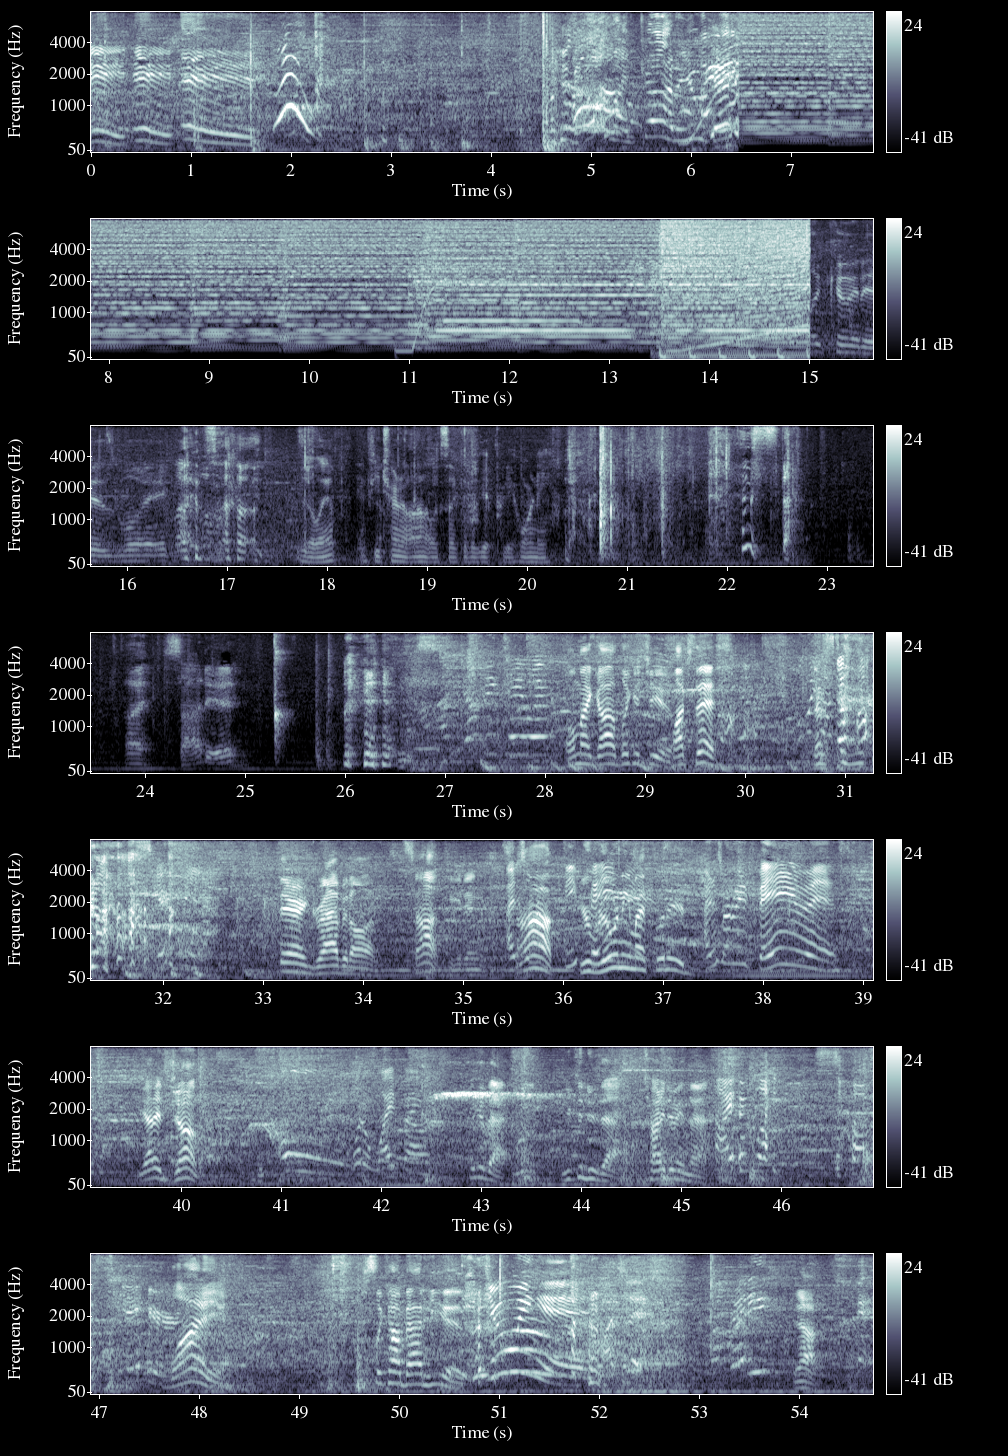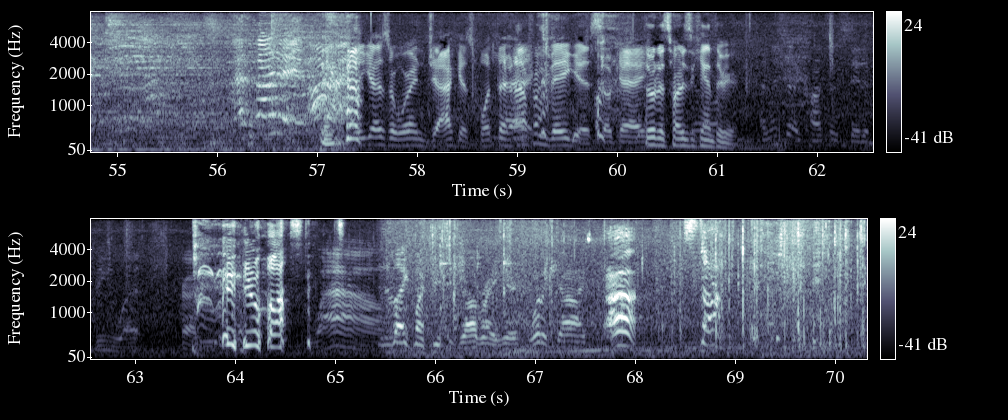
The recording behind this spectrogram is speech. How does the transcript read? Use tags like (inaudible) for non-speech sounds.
Hey, hey, hey! Woo! oh my god, are you okay? Look who it is, boy. What's up? Is it a lamp? If you turn it on, it looks like it'll get pretty horny. (laughs) Stop. I saw it. (laughs) Oh my god, look at you. Watch this. (laughs) There, and grab it on. Stop, Eden. I just Stop. You're famous. ruining my footage. I just want to be famous. You gotta jump. Oh, what a wipeout. Look at that. You can do that. Try doing that. I am like so scared. Why? Just look how bad he is. He's Doing it. (laughs) Watch this. Ready? Yeah. You guys are wearing jackets. What the heck? I'm from Vegas, okay? Throw it as hard as you can through here. I'm just in a constant state of being wet. (laughs) you lost it. Wow. This is like my future job right here. What a guy. Ah! Stop!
